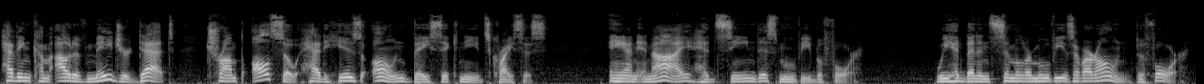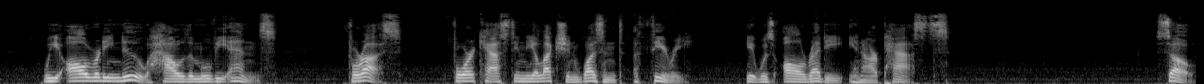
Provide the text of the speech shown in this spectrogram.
Having come out of major debt, Trump also had his own basic needs crisis. Ann and I had seen this movie before. We had been in similar movies of our own before. We already knew how the movie ends. For us, forecasting the election wasn't a theory. It was already in our pasts. So,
